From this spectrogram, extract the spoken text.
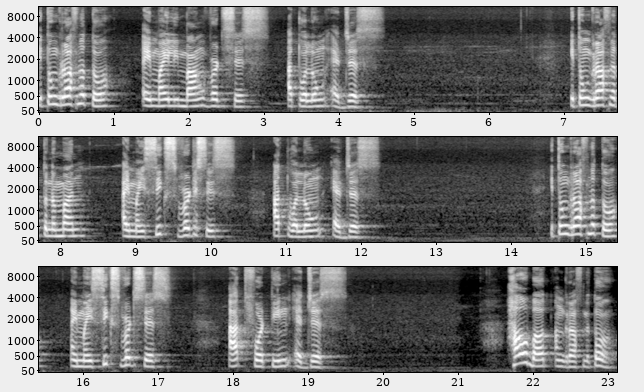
Itong graph na to ay may limang vertices at walong edges. Itong graph na to naman ay may 6 vertices at walong edges. Itong graph na to ay may 6 vertices at 14 edges. How about ang graph na to?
